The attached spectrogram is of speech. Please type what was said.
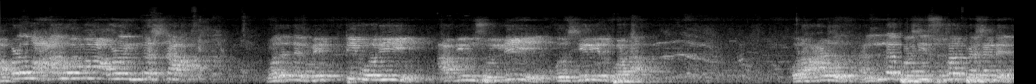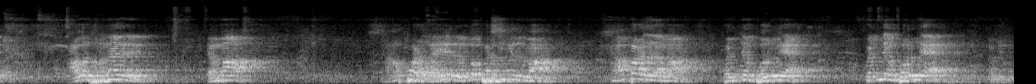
அவ்வளவு ஆர்வமா அவ்வளவு இன்ட்ரெஸ்டா முதல்ல வெட்டி ஒலி அப்படின்னு சொல்லி ஒரு சீரியல் போட்டான் ஒரு ஆளு நல்ல பசி சுகர் பேஷண்ட் அவர் சொன்னாரு ஏம்மா சாப்பாடு வயிறு ரொம்ப பசிக்குதுமா சாப்பாடு தாம்மா கொஞ்சம் பொறுங்க கொஞ்சம் பொறுங்க. அப்படின்னு.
